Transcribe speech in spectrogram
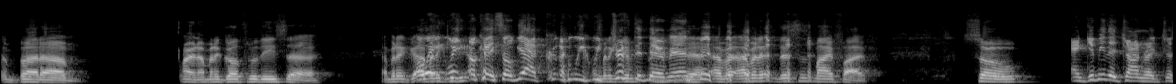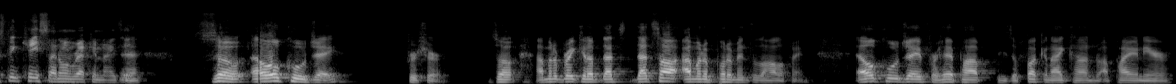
but um, all right, I'm gonna go through these. Uh, I'm gonna. oh wait, wait. you- Okay, so yeah, we, we drifted give- there, man. Yeah, I'm, I'm gonna. This is my five. So and give me the genre just in case I don't recognize it. Yeah. So LL Cool J, for sure. So I'm gonna break it up. That's that's how I'm gonna put him into the Hall of Fame. LL Cool J for hip hop. He's a fucking icon, a pioneer.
